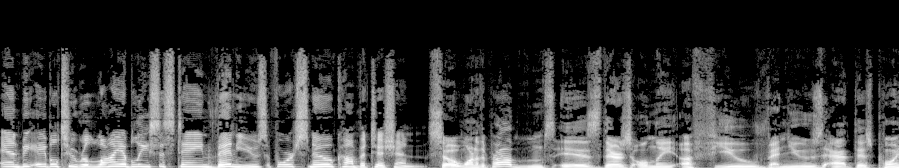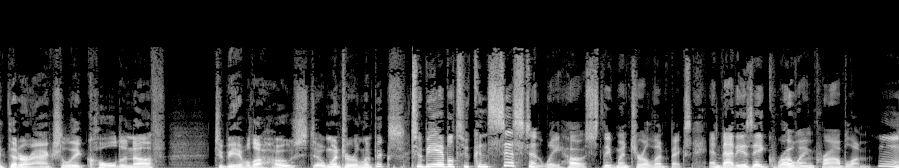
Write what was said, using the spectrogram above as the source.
and be able to reliably sustain venues for snow competition. So, one of the problems is there's only a few venues at this point that are actually cold enough to be able to host a Winter Olympics? To be able to consistently host the Winter Olympics, and that is a growing problem. Hmm.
